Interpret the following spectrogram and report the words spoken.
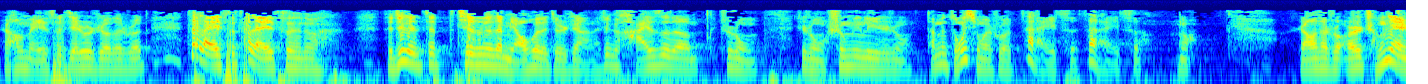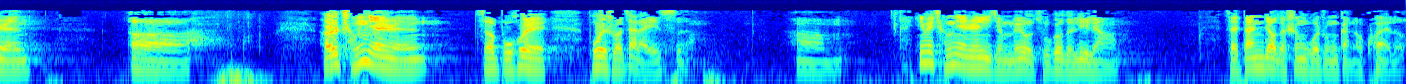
然后每一次结束之后，他说再来一次，再来一次，对吧？所以这个在切斯特在描绘的就是这样的，这个孩子的这种这种生命力，这种他们总喜欢说再来一次，再来一次啊。然后他说，而成年人，呃，而成年人则不会不会说再来一次。嗯，因为成年人已经没有足够的力量在单调的生活中感到快乐，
